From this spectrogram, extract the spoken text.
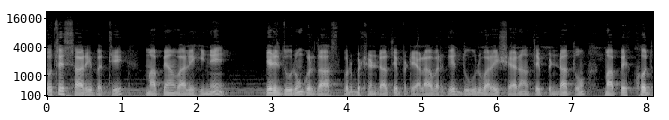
ਉੱਥੇ ਸਾਰੇ ਬੱਚੇ ਮਾਪਿਆਂ ਵਾਲੇ ਹੀ ਨੇ, ਜਿਹੜੇ ਦੂਰੋਂ ਗੁਰਦਾਸਪੁਰ, ਬਠਿੰਡਾ ਤੇ ਪਟਿਆਲਾ ਵਰਗੇ ਦੂਰ ਵਾਲੇ ਸ਼ਹਿਰਾਂ ਤੇ ਪਿੰਡਾਂ ਤੋਂ ਮਾਪੇ ਖੁਦ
